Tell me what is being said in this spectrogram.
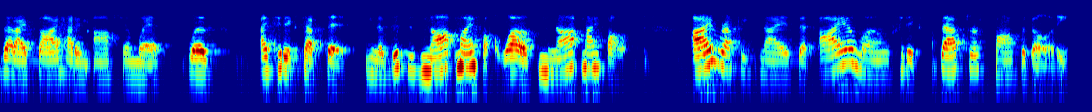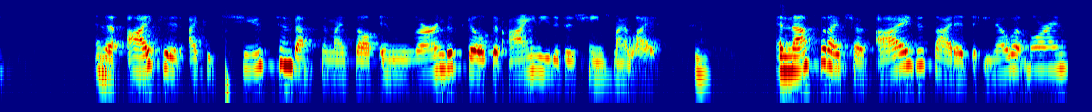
that I saw I had an option with was I could accept that, you know, this is not my fault. Well, it's not my fault. I recognize that I alone could accept responsibility and that I could I could choose to invest in myself and learn the skills that I needed to change my life. Mm-hmm. And that's what I chose. I decided that you know what, Lauren,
